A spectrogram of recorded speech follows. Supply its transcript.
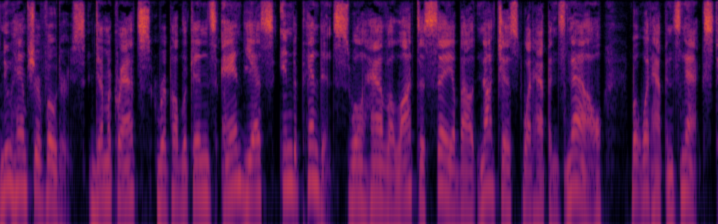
New Hampshire voters, Democrats, Republicans, and yes, independents will have a lot to say about not just what happens now, but what happens next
